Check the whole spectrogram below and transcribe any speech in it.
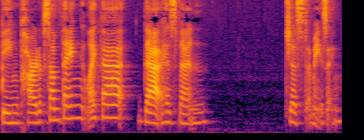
being part of something like that. That has been just amazing.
